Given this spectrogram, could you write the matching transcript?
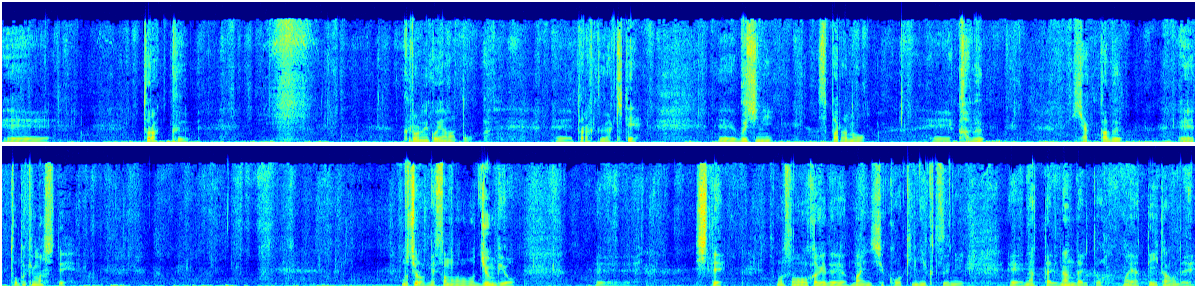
えー、トラック。黒猫山と、えー、トラックが来て、えー、無事にアスパラの、えー、株100株、え届きましてもちろんねその準備を、えしてもうそのおかげで毎日こう筋肉痛に、えなったりなんだりと、まあ、やっていたので、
